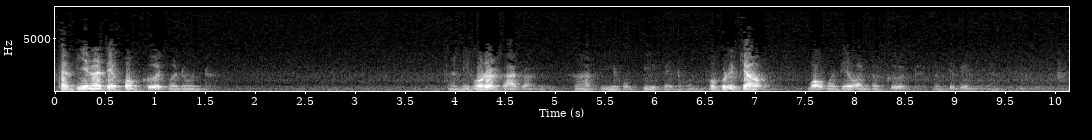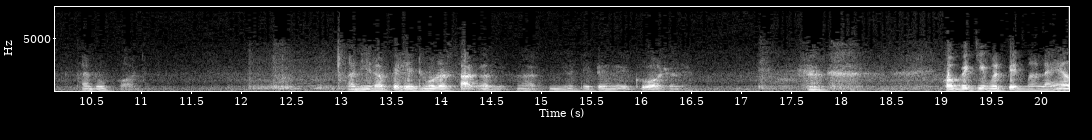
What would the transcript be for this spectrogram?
แต่พิจารณาแต่ความเกิดมานู่นอันนี้โหราศาสตร์ว่าห้าปีหกปีไปนู่นพระพุทธเจ้า บอกว่าเทวันเราเกิด มันจะเป็นอย่างนั้นท่านรู้ก่อน อันนี้เราไปเห็นโหราศาสตร์แล้วอีกห้าปีมันจะเป็นเลยกลัวใช่ไหมความเป็นจริงมันเป็นมาแล้ว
